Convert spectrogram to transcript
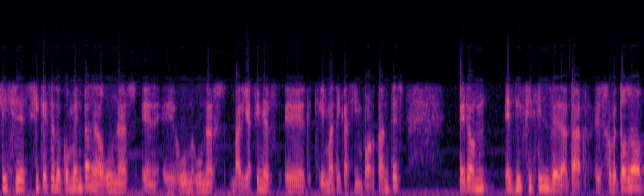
Sí, sí, que se documentan algunas unas variaciones climáticas importantes, pero es difícil de datar. Eh, sobre todo,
